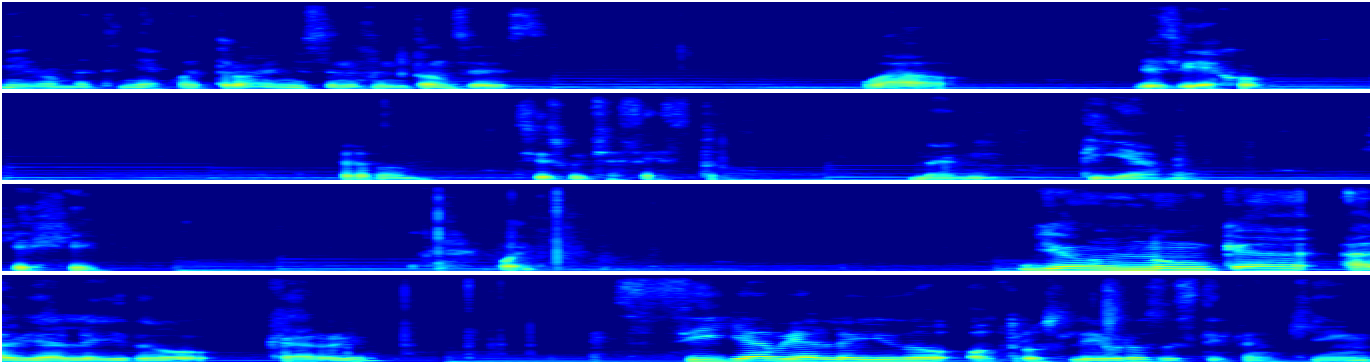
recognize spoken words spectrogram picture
Mi mamá tenía cuatro años en ese entonces. ¡Wow! es viejo. Perdón si escuchas esto. Mami, te amo. Jeje. Bueno. Yo nunca había leído Carrie. Sí ya había leído otros libros de Stephen King,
